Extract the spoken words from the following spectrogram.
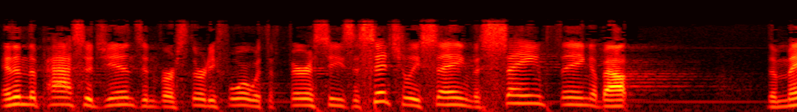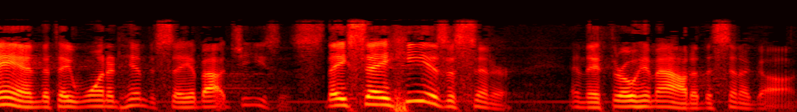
And then the passage ends in verse 34 with the Pharisees essentially saying the same thing about the man that they wanted him to say about Jesus. They say he is a sinner, and they throw him out of the synagogue.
